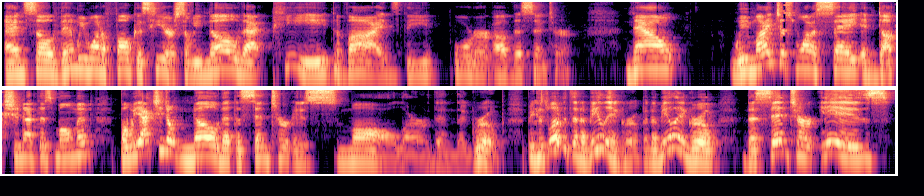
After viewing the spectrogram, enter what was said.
And so then we want to focus here. So we know that p divides the order of the center. Now, we might just want to say induction at this moment, but we actually don't know that the center is smaller than the group. Because what if it's an abelian group? An abelian group, the center is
